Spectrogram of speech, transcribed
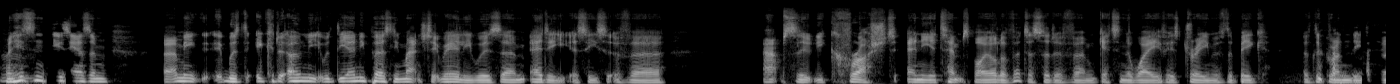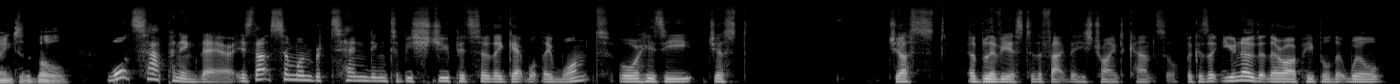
I mean, his Mm. enthusiasm. I mean, it was it could only it was the only person who matched it really was um, Eddie as he sort of uh, absolutely crushed any attempts by Oliver to sort of um, get in the way of his dream of the big of the Grundy going to the ball. What's happening there? Is that someone pretending to be stupid so they get what they want, or is he just just oblivious to the fact that he's trying to cancel? Because uh, you know that there are people that will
